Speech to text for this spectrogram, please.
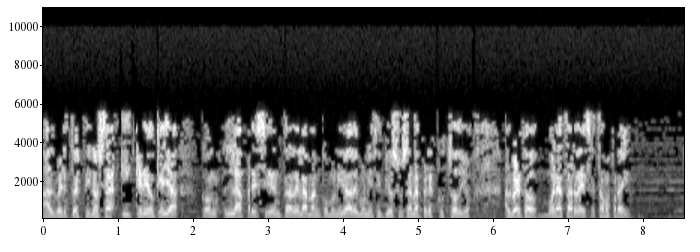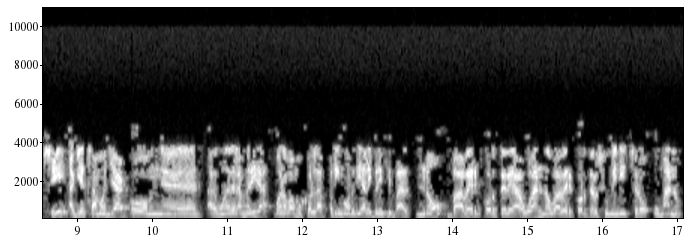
Alberto Espinosa y creo que ya con la presidenta de la Mancomunidad de Municipios, Susana Pérez Custodio. Alberto, buenas tardes, estamos por ahí. Sí, aquí estamos ya con eh, algunas de las medidas. Bueno, vamos con la primordial y principal. No va a haber corte de agua, no va a haber corte al suministro humano.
